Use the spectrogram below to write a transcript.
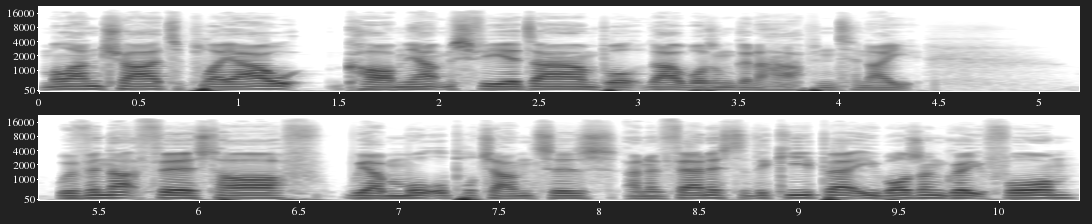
Milan tried to play out, calm the atmosphere down, but that wasn't going to happen tonight. Within that first half, we had multiple chances, and in fairness to the keeper, he was on great form.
